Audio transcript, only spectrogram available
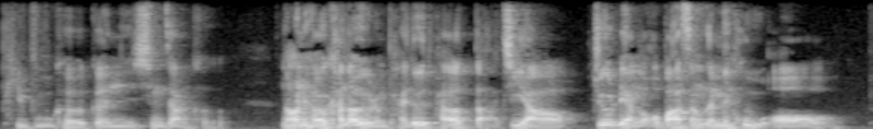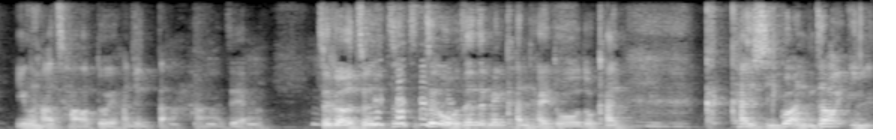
皮肤科跟心脏科，然后你还会看到有人排队排到打架哦，就两个欧巴桑在那边互殴。因为他插队，他就打他这样。这个这这这个我在这边看太多，我都看看 看习惯。你知道以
